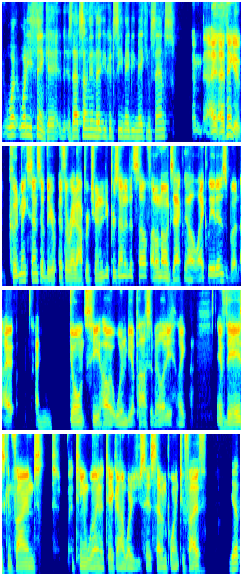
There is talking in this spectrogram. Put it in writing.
What what do you think? Is that something that you could see maybe making sense? I, I, think it could make sense if the if the right opportunity presented itself. I don't know exactly how likely it is, but I I mm-hmm. don't see how it wouldn't be a possibility. Like if the A's can find a team willing to take on what did you say seven point two five? Yep.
